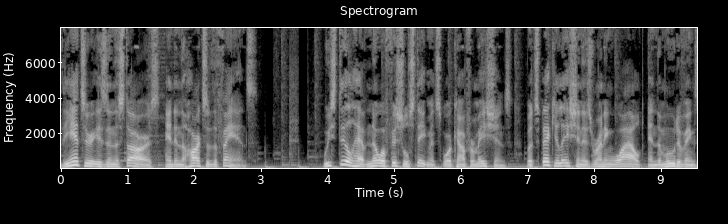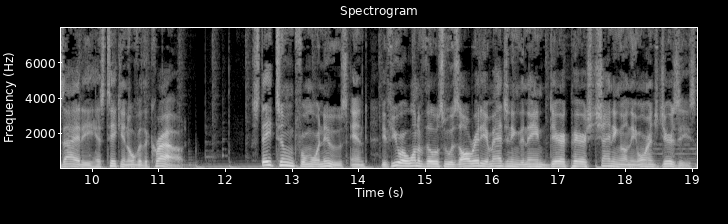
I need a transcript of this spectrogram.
The answer is in the stars and in the hearts of the fans. We still have no official statements or confirmations, but speculation is running wild and the mood of anxiety has taken over the crowd. Stay tuned for more news, and if you are one of those who is already imagining the name Derek Parrish shining on the orange jerseys,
